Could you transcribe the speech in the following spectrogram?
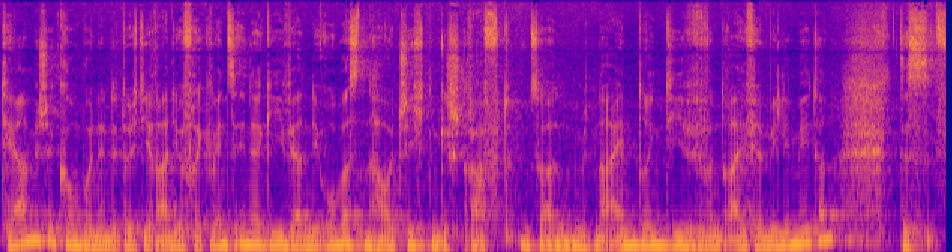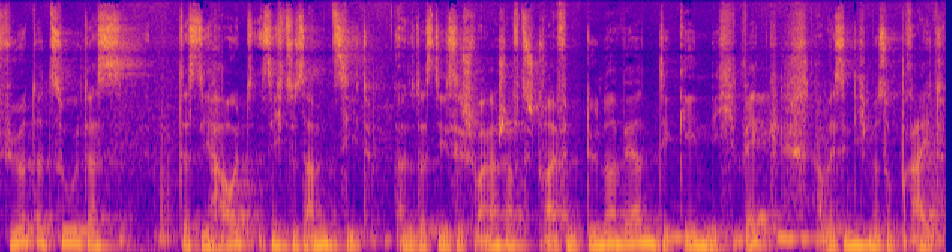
thermische Komponente, durch die Radiofrequenzenergie werden die obersten Hautschichten gestrafft. Und zwar mit einer Eindringtiefe von 3-4 Millimetern. Das führt dazu, dass dass die Haut sich zusammenzieht. Also dass diese Schwangerschaftsstreifen dünner werden, die gehen nicht weg, aber sie sind nicht mehr so breit.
